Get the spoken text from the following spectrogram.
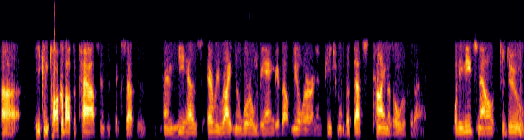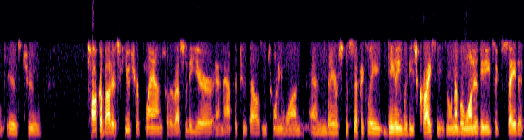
Uh, he can talk about the past and his successes, and he has every right in the world to be angry about Mueller and impeachment, but that's time is over for that. What he needs now to do is to talk about his future plans for the rest of the year and after 2021, and they are specifically dealing with these crises. Well, number one is he needs to say that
